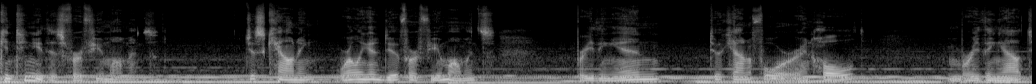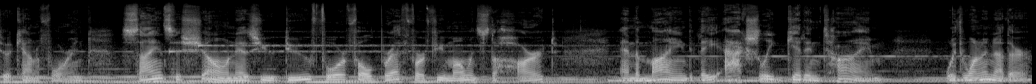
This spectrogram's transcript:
Continue this for a few moments. Just counting. We're only going to do it for a few moments. Breathing in to a count of four and hold. And breathing out to a count of four. And science has shown as you do fourfold breath for a few moments, the heart and the mind, they actually get in time with one another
